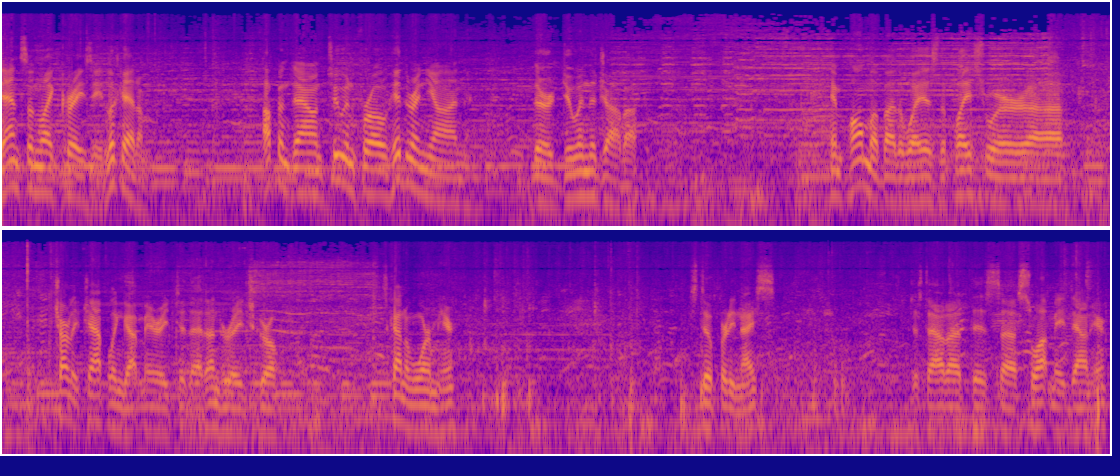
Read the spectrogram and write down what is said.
Dancing like crazy. Look at them. Up and down, to and fro, hither and yon. They're doing the Jabba. Empalme, by the way, is the place where uh, Charlie Chaplin got married to that underage girl. It's kind of warm here. Still pretty nice. Just out at this uh, swap meet down here.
